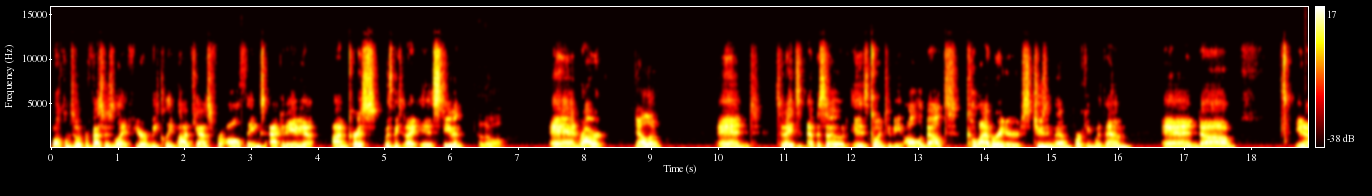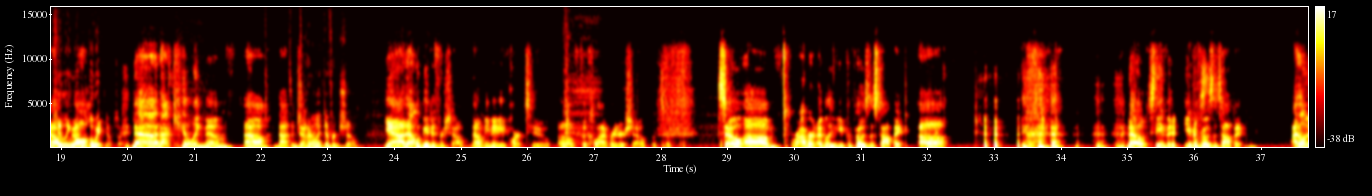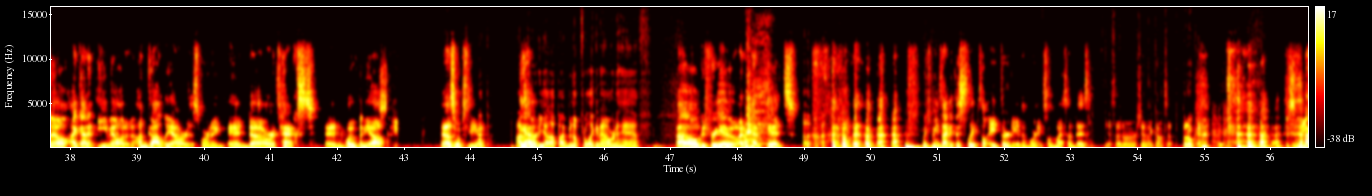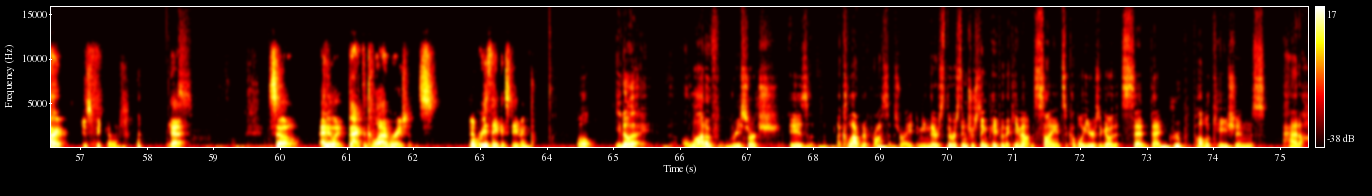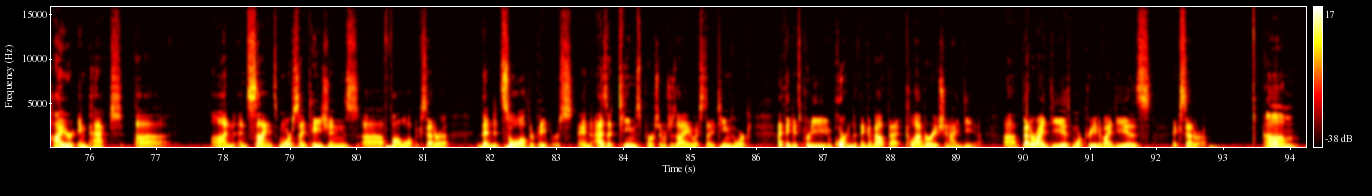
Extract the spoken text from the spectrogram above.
Welcome to A Professor's Life, your weekly podcast for all things academia. I'm Chris. With me tonight is Stephen. Hello, all. And Robert. Hello. And tonight's episode is going to be all about collaborators, choosing them, working with them, and, um, you know, killing them. All... Oh wait, no, sorry. No, not killing them. Oh, not it's an entirely different show. Yeah, that would be a different show. That would be maybe part two of the collaborator show. So, um, Robert, I believe you proposed this topic. Uh, no, Stephen, you proposed the topic. I don't know. I got an email at an ungodly hour this morning, and uh, or a text, and woke me up. That was from Stephen. I was yeah. already up. I've been up for like an hour and a half. Oh, good for you. I don't have kids, which means I get to sleep till eight thirty in the mornings on my Sundays. Yes, I don't understand that concept, but okay. All right, you speak of. yes. So, anyway, back to collaborations. Yep. What were you thinking, Stephen? Well, you know, a lot of research is a collaborative process, right? I mean, there's there was an interesting paper that came out in Science a couple of years ago that said that group publications had a higher impact uh, on in science, more citations, uh, follow up, etc., than did sole author papers. And as a teams person, which is I always study teams work, I think it's pretty important to think about that collaboration idea uh, better ideas, more creative ideas, etc. Um,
